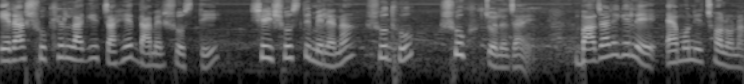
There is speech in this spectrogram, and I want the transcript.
এরা সুখের লাগে চাহে দামের স্বস্তি। সেই স্বস্তি মেলে না, শুধু সুখ চলে যায়। বাজারে গেলে এমনই ছলনা।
